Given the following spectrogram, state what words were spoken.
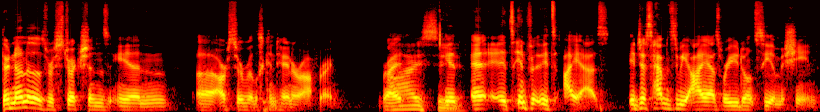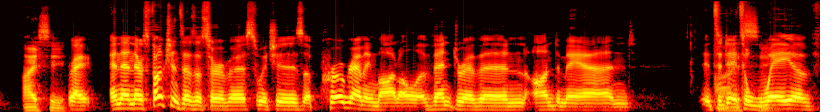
There are none of those restrictions in uh, our serverless container offering, right? I see. It, it's inf- it's IaaS. It just happens to be IaaS where you don't see a machine, I see. right? And then there's functions as a service, which is a programming model, event-driven, on-demand. It's a, I it's a see. way of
